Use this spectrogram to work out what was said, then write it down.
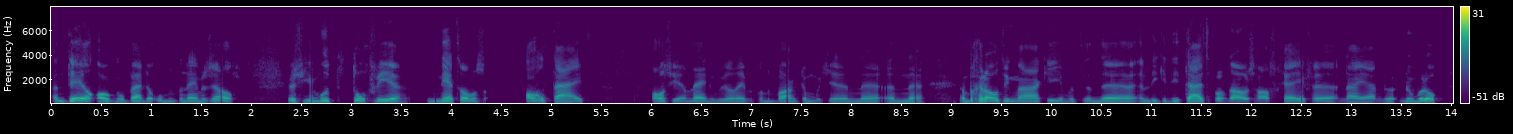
een deel ook nog bij de ondernemer zelf. Dus je moet toch weer, net als altijd, als je een lening wil hebben van de bank, dan moet je een, een, een begroting maken. Je moet een, een liquiditeitsprognose afgeven. Nou ja, noem maar op.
